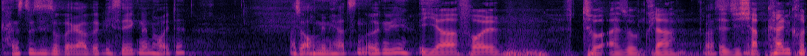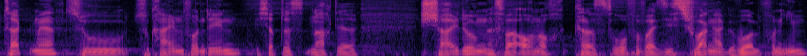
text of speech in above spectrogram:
kannst du sie sogar wirklich segnen heute? Also auch mit dem Herzen irgendwie? Ja, voll. Also klar. Krass. Also ich habe keinen Kontakt mehr zu, zu keinem von denen. Ich habe das nach der Scheidung, das war auch noch Katastrophe, weil sie ist schwanger geworden von ihm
